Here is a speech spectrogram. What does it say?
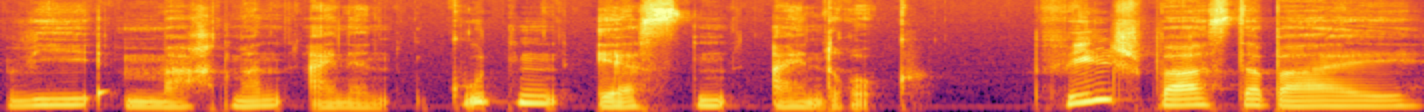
wie macht man einen guten ersten Eindruck. Viel Spaß dabei!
